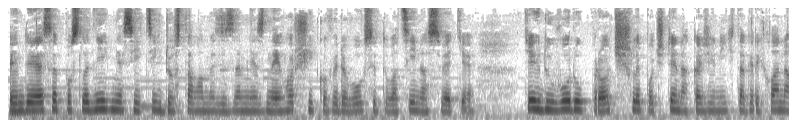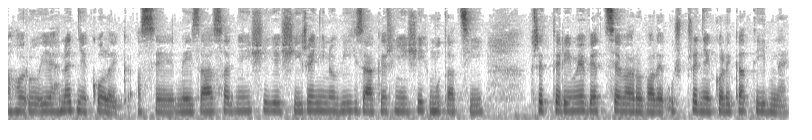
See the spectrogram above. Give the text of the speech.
Indie se posledních měsících dostala mezi země s nejhorší covidovou situací na světě Těch důvodů, proč šly počty nakažených tak rychle nahoru, je hned několik. Asi nejzásadnější je šíření nových zákeřnějších mutací, před kterými vědci varovali už před několika týdny.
